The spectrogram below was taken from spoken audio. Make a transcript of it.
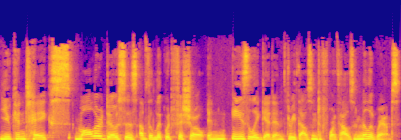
You can take smaller doses of the liquid fish oil and easily get in 3,000 to 4,000 milligrams.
